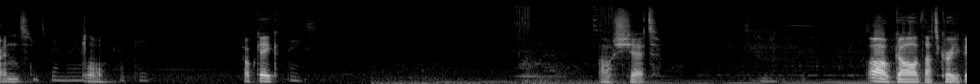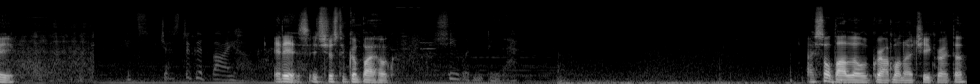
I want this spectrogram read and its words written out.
Friends. It's been real. Oh. Cupcake. Cupcake. Thanks. Oh shit. Oh god, that's creepy. It's just a goodbye hug. It is. It's just a goodbye hug. She wouldn't do that. I saw that little grab on her cheek right there.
